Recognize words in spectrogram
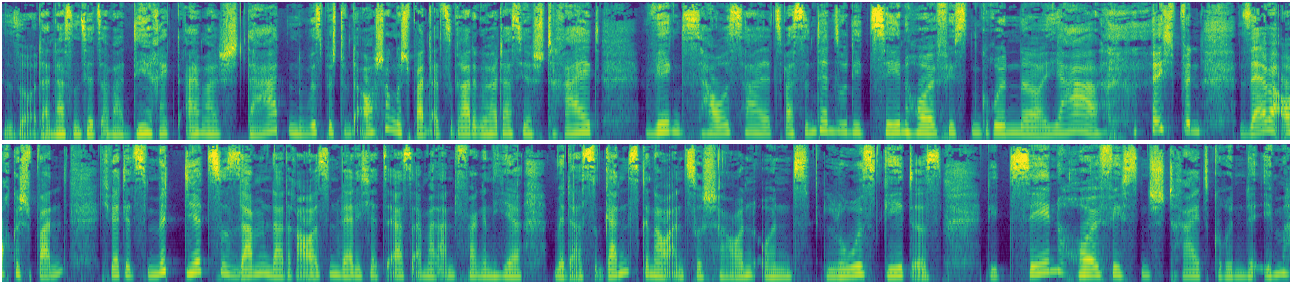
So, dann lass uns jetzt aber direkt einmal starten. Du bist bestimmt auch schon gespannt, als du gerade gehört hast, hier Streit wegen des Haushalts. Was sind denn so die zehn häufigsten Gründe? Ja, ich bin selber auch gespannt. Ich werde jetzt mit dir zusammen da draußen, werde ich jetzt erst einmal anfangen, hier mir das ganz genau anzuschauen und los geht es. Die zehn häufigsten Streitgründe im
